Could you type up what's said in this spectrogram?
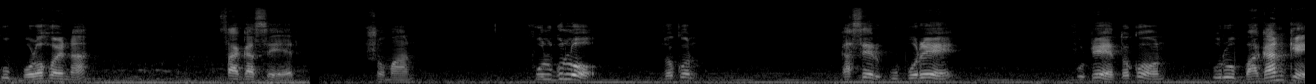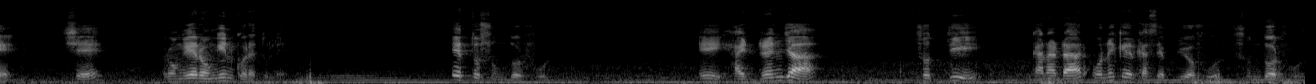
খুব বড় হয় না, চা গাছের সমান। ফুলগুলো যখন গাছের উপরে ফুটে, তখন পুরো বাগানকে সে রঙে রঙিন করে তোলে। এত সুন্দর ফুল। এই হাইড্রেঞ্জা সত্যি কানাডার অনেকের কাছে প্রিয় ফুল, সুন্দর ফুল।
